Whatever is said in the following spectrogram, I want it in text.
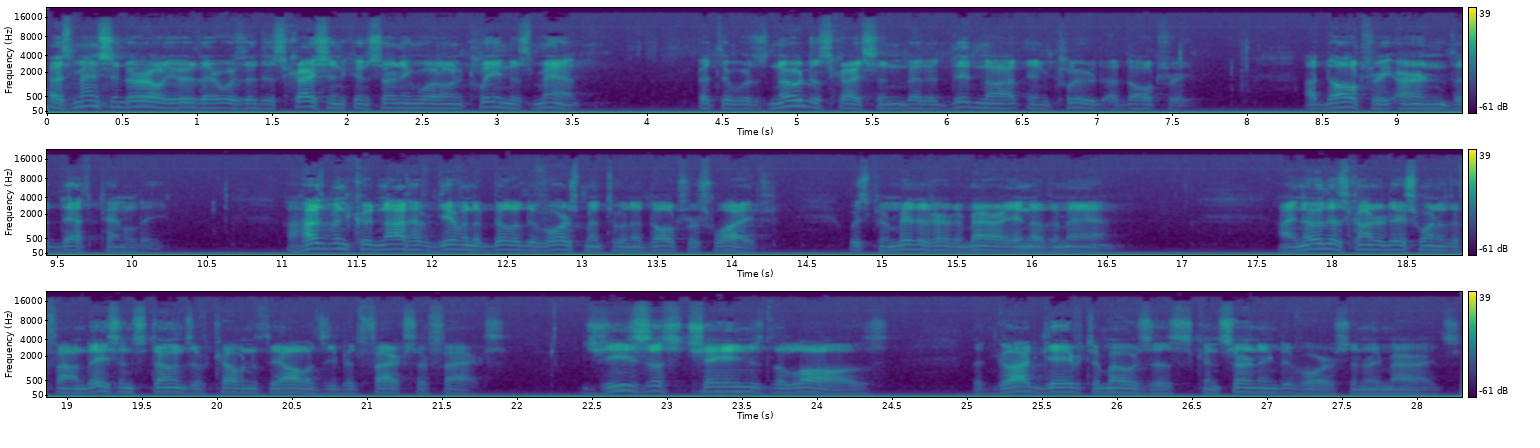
As mentioned earlier, there was a discussion concerning what uncleanness meant, but there was no discussion that it did not include adultery. Adultery earned the death penalty. A husband could not have given a bill of divorcement to an adulterous wife, which permitted her to marry another man. I know this contradicts one of the foundation stones of covenant theology, but facts are facts. Jesus changed the laws that God gave to Moses concerning divorce and remarriage.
